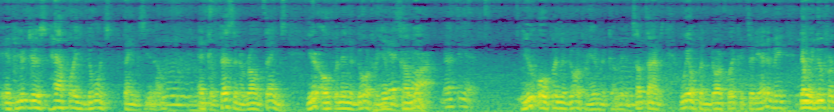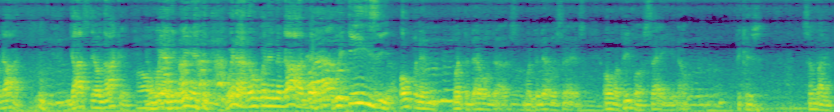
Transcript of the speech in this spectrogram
if you're just halfway doing things, you know, mm-hmm. and confessing the wrong things, you're opening the door for him Yes, to come you in. That's it. You open the door for him to come in. Mm-hmm. Sometimes we open the door quicker to the enemy than we do for God. Mm-hmm. God's still knocking. Oh. And we're, we, we're not opening to God, but we're easy opening what the devil does, what the devil says, or what people say, you know. Because somebody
